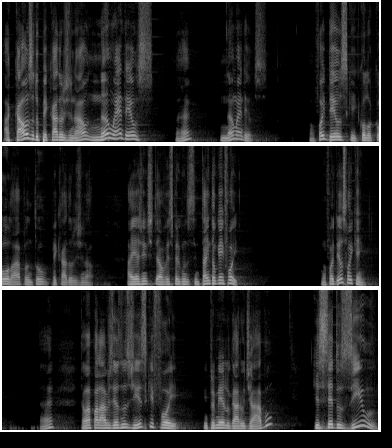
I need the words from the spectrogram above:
a causa do pecado original não é Deus. Né? Não é Deus. Não foi Deus que colocou lá, plantou o pecado original. Aí a gente talvez pergunta assim, tá, então quem foi? Não foi Deus, foi quem? Né? Então a palavra de Deus nos diz que foi, em primeiro lugar, o diabo que seduziu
